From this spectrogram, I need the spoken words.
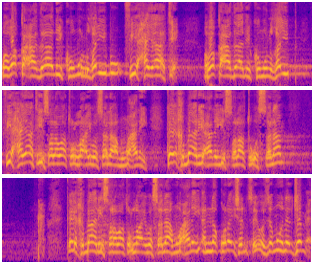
ووقع ذلكم الغيب في حياته. ووقع ذلكم الغيب في حياته صلوات الله وسلامه عليه. كإخبار عليه الصلاة والسلام كإخبار صلوات الله وسلامه عليه أن قريشا سيهزمون الجمع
